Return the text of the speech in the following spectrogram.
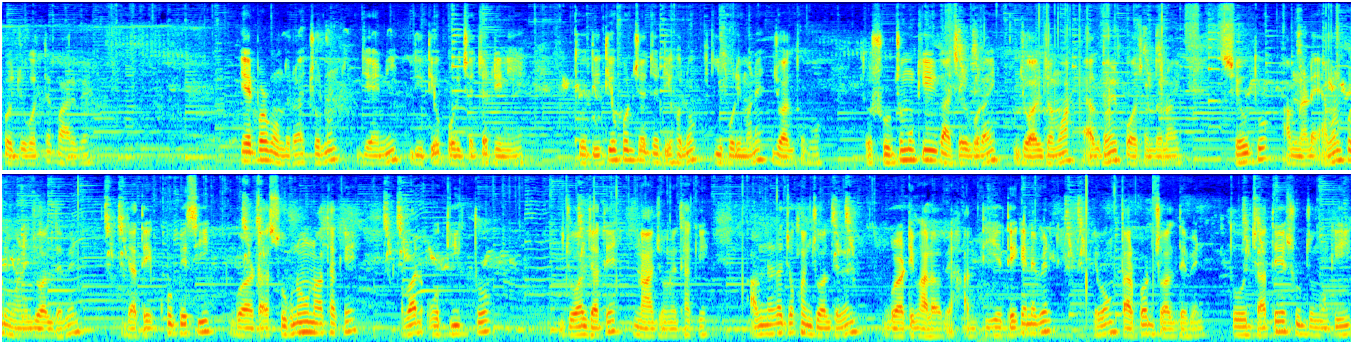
সহ্য করতে পারবে। এরপর বন্ধুরা, চলুন জেনে নিই দ্বিতীয় পরিচর্যাটি নিয়ে। তো দ্বিতীয় পরিচর্যাটি হলো, কী পরিমাণে জল দেবো? তো সূর্যমুখী গাছের গোড়ায় জল জমা একদমই পছন্দ নয়। সেহেতু আপনারা এমন পরিমাণে জল দেবেন যাতে খুব বেশি গোড়াটা শুকনোও না থাকে, আবার অতিরিক্ত জল যাতে না জমে থাকে। আপনারা যখন জল দেবেন, গোড়াটি ভালোভাবে হাত দিয়ে দেখে নেবেন এবং তারপর জল দেবেন। তো যাতে সূর্যমুখী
